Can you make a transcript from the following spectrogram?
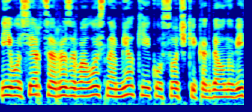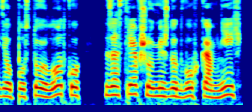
Его сердце разорвалось на мелкие кусочки, когда он увидел пустую лодку, застрявшую между двух камней,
